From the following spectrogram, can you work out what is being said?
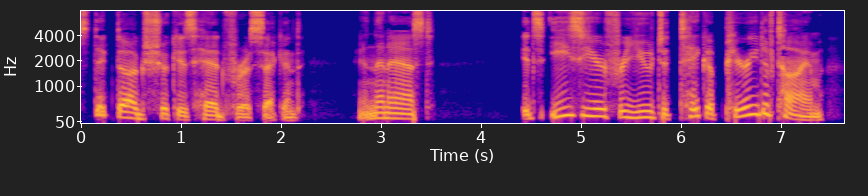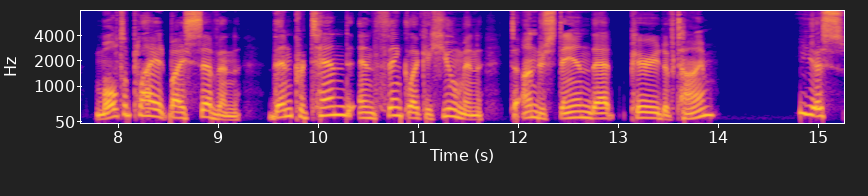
Stick Dog shook his head for a second and then asked, It's easier for you to take a period of time, multiply it by seven, then pretend and think like a human to understand that period of time? Yes,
